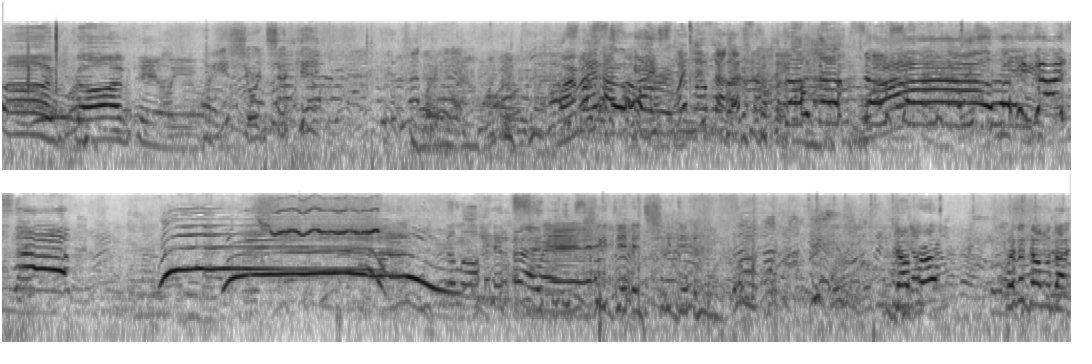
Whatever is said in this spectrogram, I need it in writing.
Oh God, Kaylee. Short circuit. Why am I so guys? Swim level. That's Sasha, I'm so sorry! Look at God slap! The little hip sway. She did. She did. Jump rope with a double dutch.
